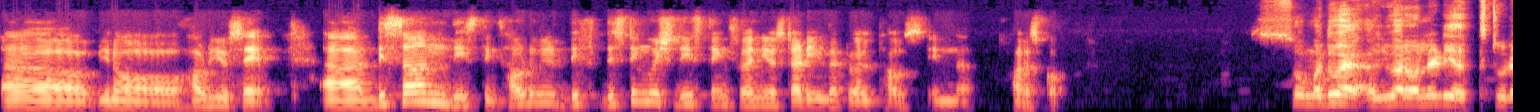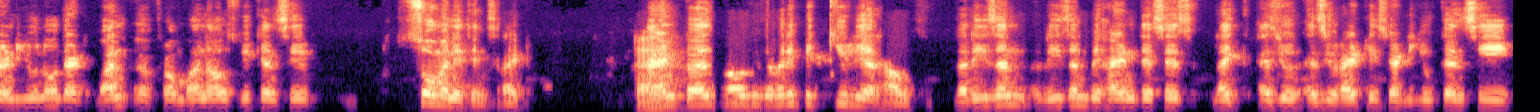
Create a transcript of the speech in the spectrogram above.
uh, you know how do you say uh, discern these things? How do we dif- distinguish these things when you're studying the 12th house in the horoscope? So madhu uh, you are already a student. You know that one uh, from one house we can see so many things right, right. and 12th house is a very peculiar house. The reason reason behind this is like as you as you rightly said you can see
